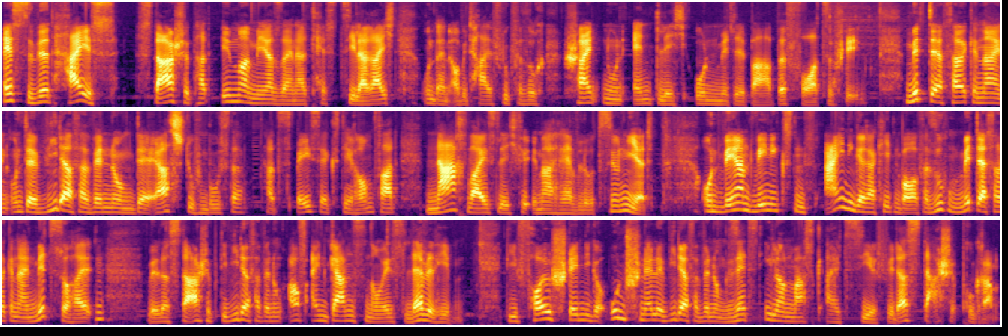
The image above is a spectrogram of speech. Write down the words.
Es wird heiß. Starship hat immer mehr seiner Testziele erreicht und ein Orbitalflugversuch scheint nun endlich unmittelbar bevorzustehen. Mit der Falcon 9 und der Wiederverwendung der Erststufenbooster hat SpaceX die Raumfahrt nachweislich für immer revolutioniert. Und während wenigstens einige Raketenbauer versuchen, mit der Falcon 9 mitzuhalten, will das Starship die Wiederverwendung auf ein ganz neues Level heben. Die vollständige und schnelle Wiederverwendung setzt Elon Musk als Ziel für das Starship-Programm.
